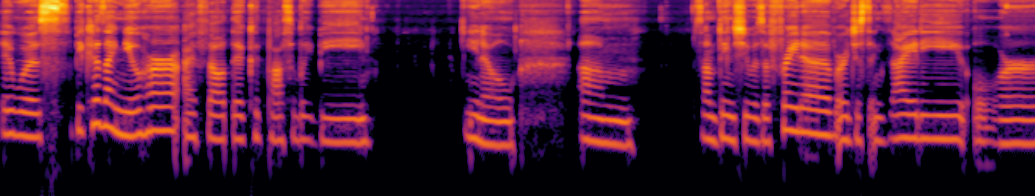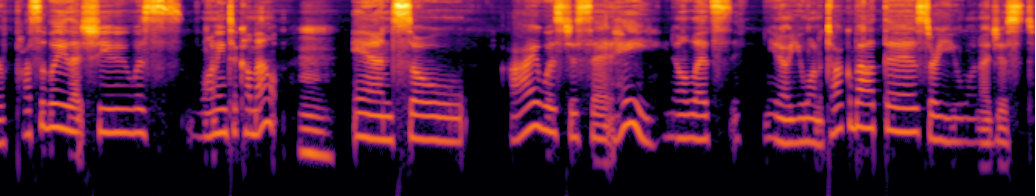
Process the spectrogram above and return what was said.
it was because I knew her. I felt there could possibly be, you know, um, something she was afraid of, or just anxiety, or possibly that she was wanting to come out. Mm. And so I was just said, hey, you know, let's, if, you know, you want to talk about this or you want to just,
